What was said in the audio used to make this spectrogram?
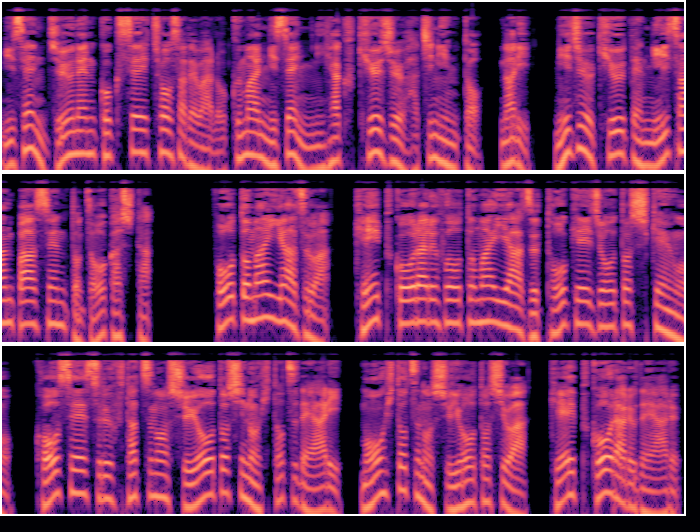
2010年国勢調査では62,298人となり、29.23%増加した。フォートマイヤーズは、ケープコーラルフォートマイヤーズ統計上都市圏を構成する二つの主要都市の一つであり、もう一つの主要都市は、ケープコーラルである。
